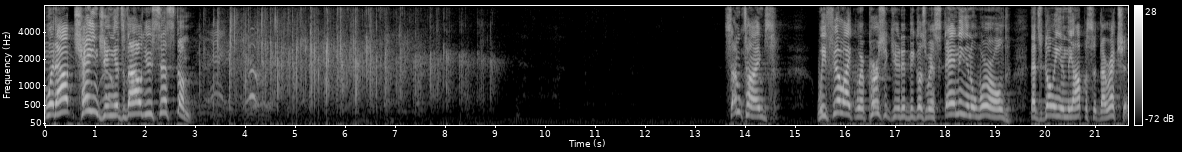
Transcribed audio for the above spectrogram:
without changing its value system. Sometimes we feel like we're persecuted because we're standing in a world that's going in the opposite direction.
